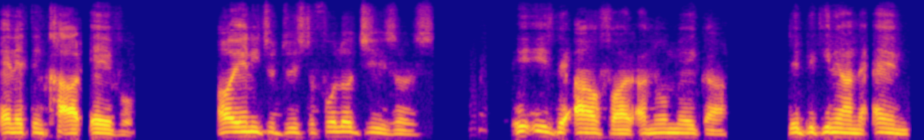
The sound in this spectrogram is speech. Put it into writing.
anything called evil. All you need to do is to follow Jesus He is the Alpha and Omega, the beginning and the end.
